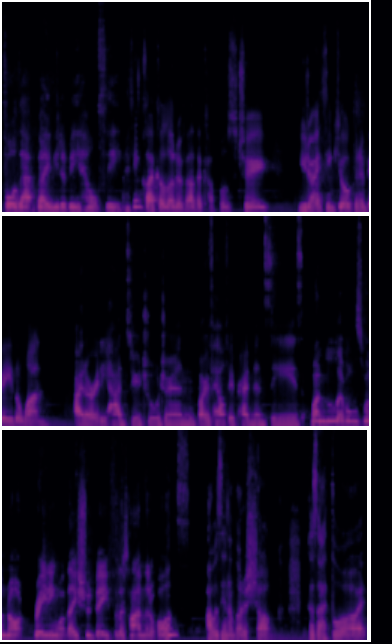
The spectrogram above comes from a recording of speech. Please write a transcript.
for that baby to be healthy. I think, like a lot of other couples too, you don't think you're going to be the one. I'd already had two children, both healthy pregnancies. My levels were not reading what they should be for the time that it was. I was in a lot of shock because I thought,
